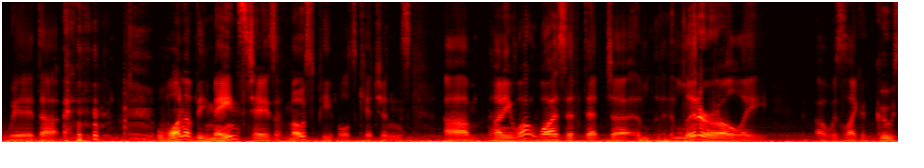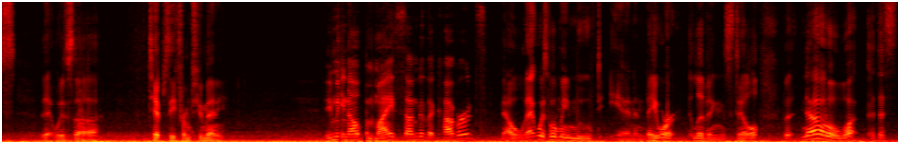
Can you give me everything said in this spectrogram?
with uh, one of the mainstays of most people's kitchens. Um, honey, what was it that uh, literally uh, was like a goose that was uh, tipsy from too many? You mean all the mice under the cupboards? No, that was when we moved in and they were living still. But no, what this?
